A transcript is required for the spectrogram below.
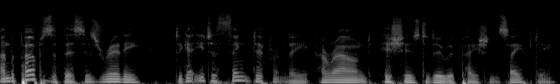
And the purpose of this is really to get you to think differently around issues to do with patient safety.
